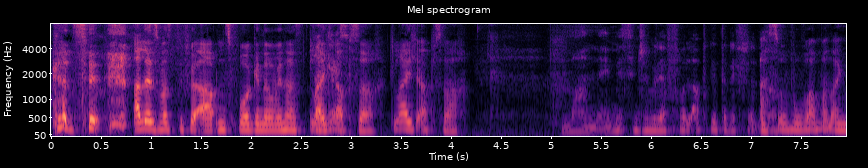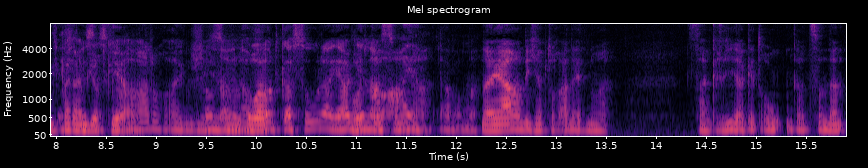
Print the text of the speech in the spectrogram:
kannst du alles, was du für abends vorgenommen hast, gleich Vergiss. absag. Gleich absag. Mann, ey, wir sind schon wieder voll abgedriftet. Ach so, wo war man eigentlich bei deinem JGA doch eigentlich? Schon so, nein, auf Wodka Soda, ja Wodka genau. Ah Soda. ja, da war man. naja, und ich habe doch auch nicht nur Sangria getrunken dort, sondern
